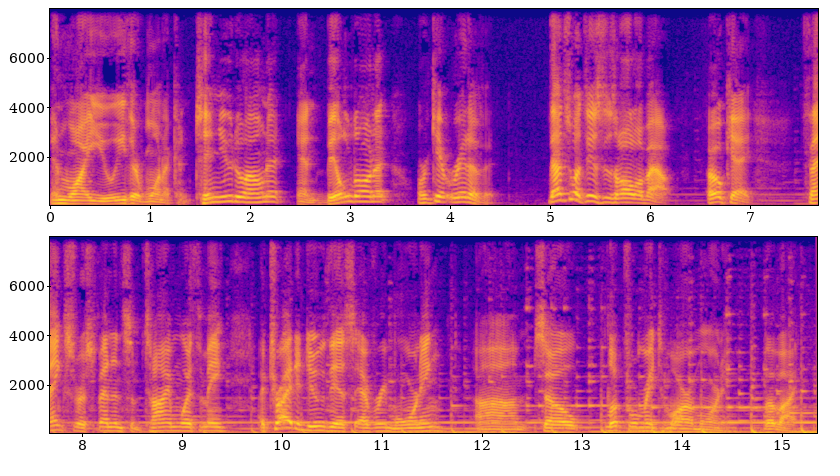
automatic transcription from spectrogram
and why you either want to continue to own it and build on it or get rid of it. That's what this is all about. Okay, thanks for spending some time with me. I try to do this every morning, um, so look for me tomorrow morning. Bye bye.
